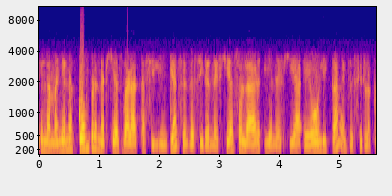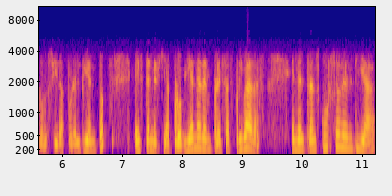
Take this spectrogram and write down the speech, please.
en la mañana compra energías baratas y limpias, es decir, energía solar y energía eólica, es decir, la producida por el viento. Esta energía proviene de empresas privadas. En el transcurso del día,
